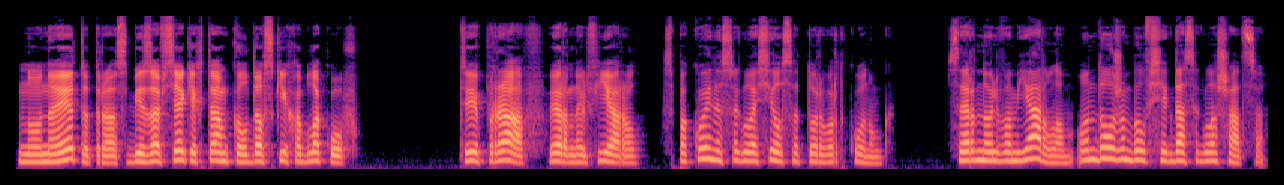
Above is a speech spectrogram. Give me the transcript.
но на этот раз безо всяких там колдовских облаков». «Ты прав, Эрнольф Ярл», — спокойно согласился Торвард Конунг. С Эрнольвом Ярлом он должен был всегда соглашаться.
